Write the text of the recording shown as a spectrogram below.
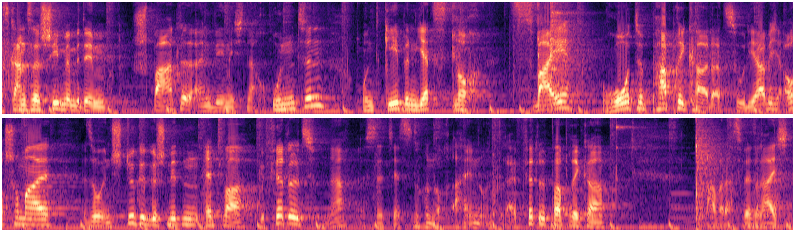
Das Ganze schieben wir mit dem Spatel ein wenig nach unten und geben jetzt noch zwei rote Paprika dazu. Die habe ich auch schon mal so in Stücke geschnitten, etwa geviertelt. Ja, es sind jetzt nur noch ein und drei Viertel Paprika, aber das wird reichen.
